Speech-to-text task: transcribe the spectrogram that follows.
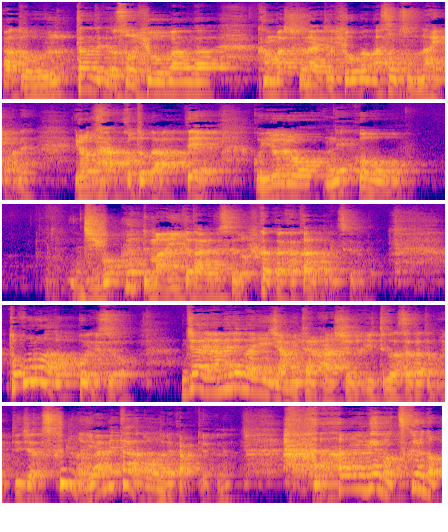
あと売ったんだけどその評判が芳しくないとか評判がそもそもないとかね。いろんなことがあってこういろいろねこう地獄ってまあ言い方あれですけど負荷がかかるわけですけども。ところがどっこいですよ。じゃあやめればいいじゃんみたいな話を言ってくださる方もいてじゃあ作るのやめたらどうなるかっていうとね。ああいうゲームを作るの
